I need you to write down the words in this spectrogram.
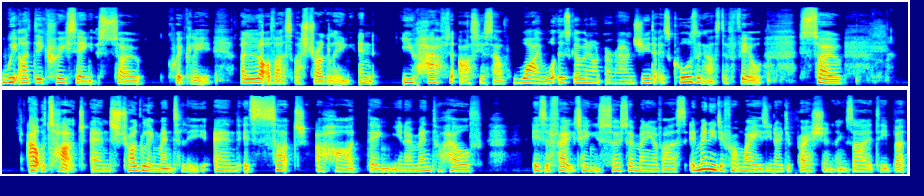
We are decreasing so quickly. A lot of us are struggling, and you have to ask yourself why? What is going on around you that is causing us to feel so out of touch and struggling mentally? And it's such a hard thing. You know, mental health is affecting so, so many of us in many different ways, you know, depression, anxiety, but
